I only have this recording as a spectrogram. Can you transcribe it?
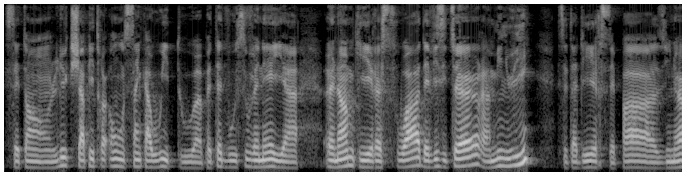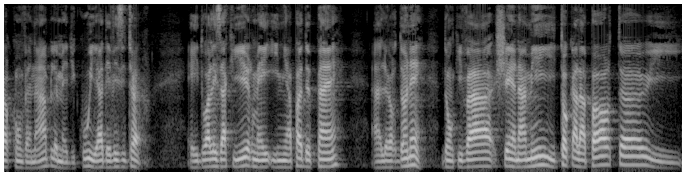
C'est en Luc chapitre 11, 5 à 8, où euh, peut-être vous vous souvenez, il y a un homme qui reçoit des visiteurs à minuit, c'est-à-dire c'est pas une heure convenable, mais du coup il y a des visiteurs. Et il doit les accueillir, mais il n'y a pas de pain à leur donner. Donc il va chez un ami, il toque à la porte, il,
